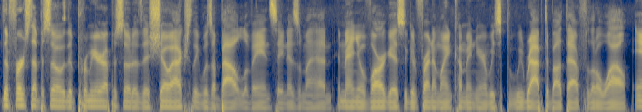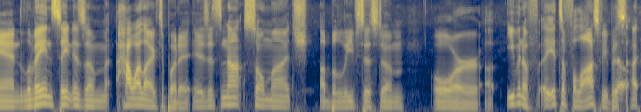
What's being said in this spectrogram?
the first episode, the premiere episode of this show, actually was about LaVeyan Satanism. I had Emmanuel Vargas, a good friend of mine, come in here. We we rapped about that for a little while. And LaVeyan Satanism, how I like to put it, is it's not so much a belief system or uh, even a it's a philosophy but it's, not,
